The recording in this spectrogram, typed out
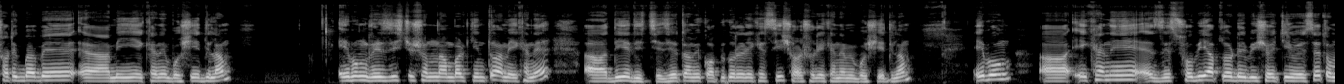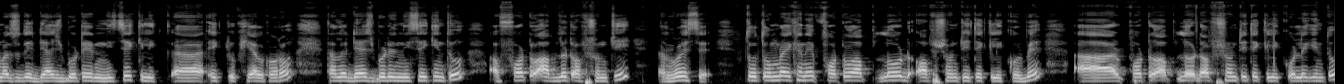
সঠিকভাবে আমি এখানে বসিয়ে দিলাম। এবং রেজিস্ট্রেশন নাম্বার কিন্তু আমি এখানে দিয়ে দিচ্ছি। যেহেতু আমি কপি করে রেখেছি, সরাসরি এখানে আমি বসিয়ে দিলাম। এবং এখানে যে ছবি আপলোডের বিষয়টি রয়েছে, তোমরা যদি ড্যাশবোর্ডের নিচে ক্লিক একটু খেয়াল করো, তাহলে ড্যাশবোর্ডের নিচে কিন্তু ফটো আপলোড অপশনটি রয়েছে। তো তোমরা এখানে ফটো আপলোড অপশনটিতে ক্লিক করবে। আর ফটো আপলোড অপশনটিতে ক্লিক করলে কিন্তু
